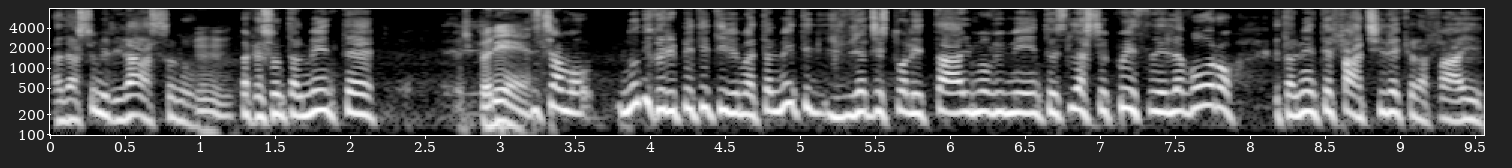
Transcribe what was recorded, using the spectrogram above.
adesso mi rilassano Mhm. perché sono talmente Esperienza. diciamo, non dico ripetitivi, ma talmente la gestualità, il movimento, la sequenza del lavoro è talmente facile che la fai,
